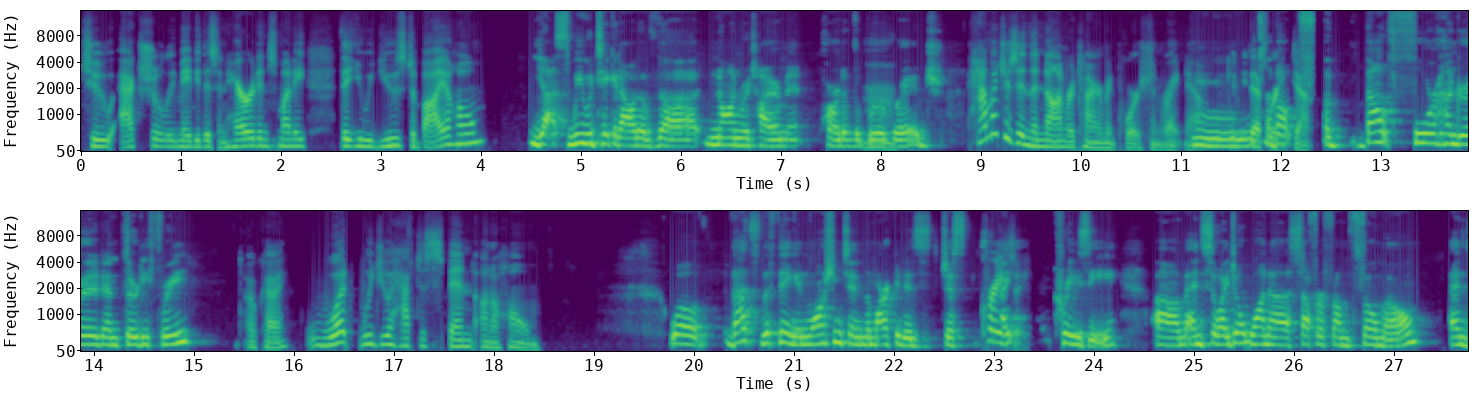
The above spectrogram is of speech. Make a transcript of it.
to actually maybe this inheritance money that you would use to buy a home? Yes, we would take it out of the non retirement part of the Mm. brokerage. How much is in the non retirement portion right now? Give me that Mm, about, breakdown. about 433. Okay. What would you have to spend on a home? Well, that's the thing. In Washington, the market is just Crazy. I- crazy. Um, and so I don't want to suffer from FOMO. And,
